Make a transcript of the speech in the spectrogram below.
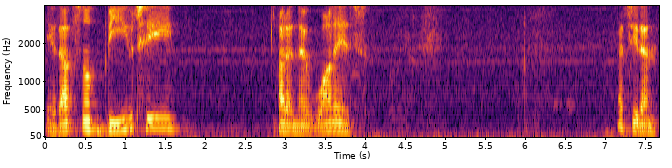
If that's not beauty, I don't know what is. Let's see then.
